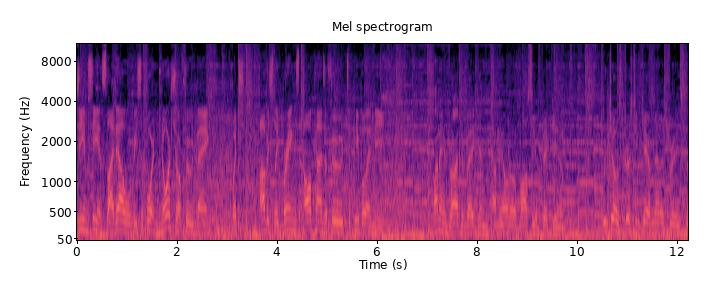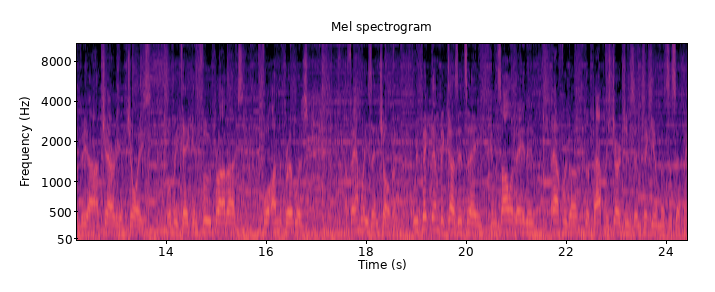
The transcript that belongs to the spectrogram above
GMC in Slidell will be supporting North Shore Food Bank, which obviously brings all kinds of food to people in need. My name is Roger Bacon. I'm the owner of Mossy and Picayune. We chose Christian Care Ministries to be our charity of choice. We'll be taking food products for underprivileged families and children. We picked them because it's a consolidated effort of the Baptist churches in Picayune, Mississippi.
